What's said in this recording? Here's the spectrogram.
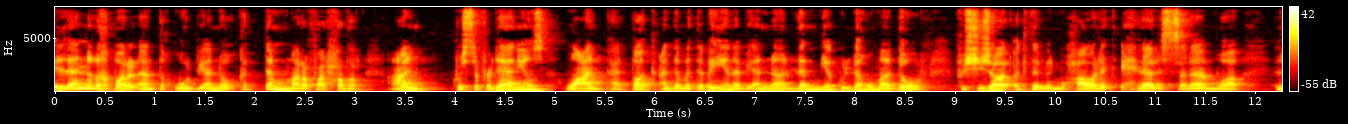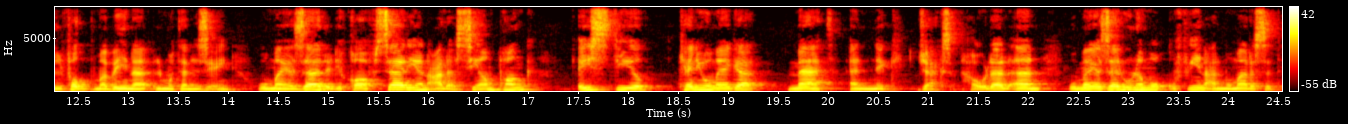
إلا أن الأخبار الآن تقول بأنه قد تم رفع الحظر عن كريستوفر دانييلز وعن بات باك عندما تبين بأن لم يكن لهما دور في الشجار أكثر من محاولة إحلال السلام والفض ما بين المتنازعين. وما يزال الإيقاف ساريا على سي ام بانك ايس ستيل كيني اوميجا مات نيك جاكسون هؤلاء الآن وما يزالون موقوفين عن ممارسة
